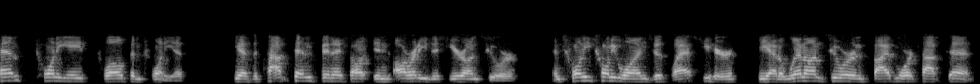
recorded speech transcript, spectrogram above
10th, 28th, 12th, and 20th. He has a top 10 finish in, already this year on tour. In 2021, just last year, he had a win on tour and five more top 10s.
